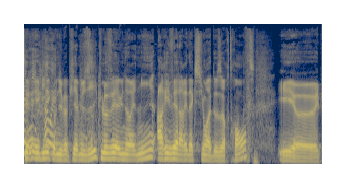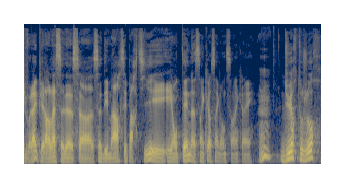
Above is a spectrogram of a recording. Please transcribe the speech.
c'est réglé Ah ouais. comme du papier à musique, levé à 1h30, arrivé à la rédaction à 2h30. Et, euh, et puis voilà, et puis alors là, ça, ça, ça démarre, c'est parti, et, et antenne à 5h55. ouais. Dur toujours?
